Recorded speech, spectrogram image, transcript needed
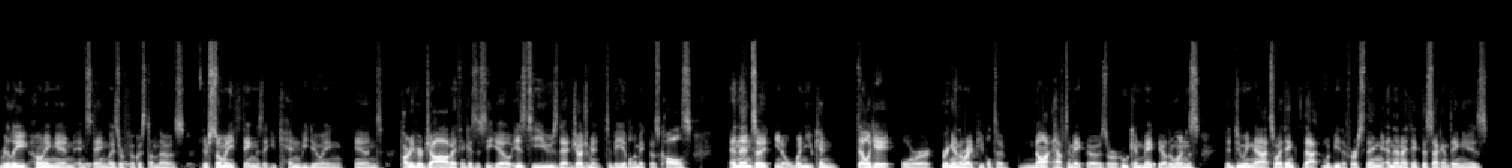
really honing in and staying laser focused on those. There's so many things that you can be doing. And part of your job, I think, as a CEO is to use that judgment to be able to make those calls. And then to, you know, when you can delegate or bring in the right people to not have to make those or who can make the other ones uh, doing that. So i think that would be the first thing. And then i think the second thing is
